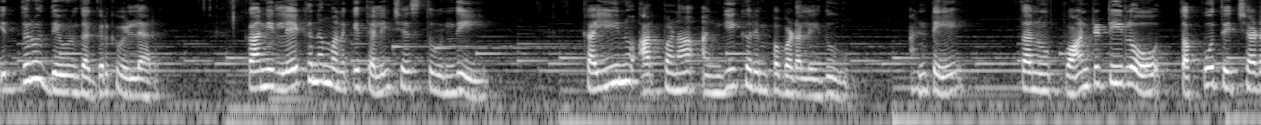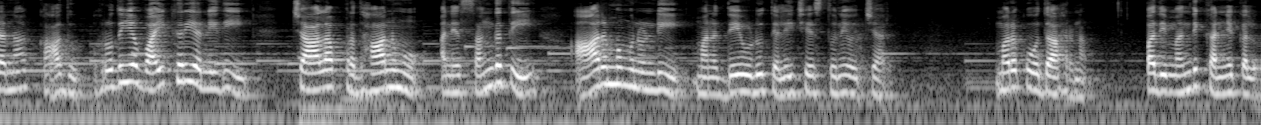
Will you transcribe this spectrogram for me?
ఇద్దరూ దేవుని దగ్గరకు వెళ్ళారు. కానీ లేఖనం మనకి తెలియచేస్తూ ఉంది కయ్యను అర్పణ అంగీకరింపబడలేదు. అంటే తను క్వాంటిటీలో తక్కువ తెచ్చాడనా కాదు హృదయ వైఖరి అనేది చాలా ప్రధానము అనే సంగతి ఆరంభము నుండి మన దేవుడు తెలియచేస్తూనే వచ్చారు. మరొక ఉదాహరణ. పది మంది కన్యకలు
